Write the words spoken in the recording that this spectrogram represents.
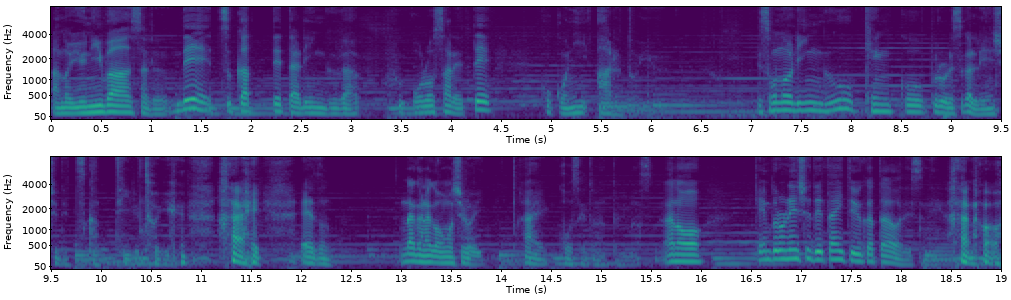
あのユニバーサルで使ってたリングが下ろされてここにあるというそのリングを健康プロレスが練習で使っているという はいえっ、ー、となかなか面白い、はい、構成となっておりますあのケンプロ練習出たいという方はですね あの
